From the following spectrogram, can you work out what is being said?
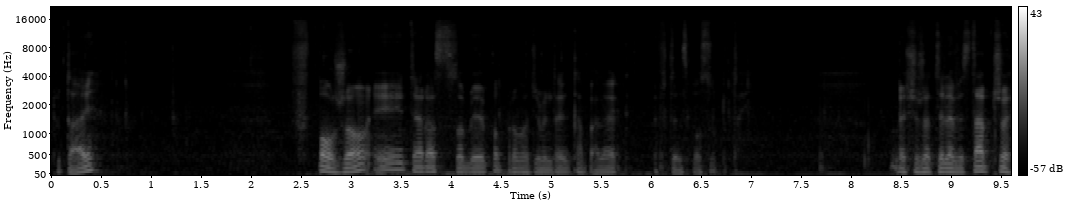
Tutaj. Porzo i teraz sobie poprowadzimy ten kabelek w ten sposób tutaj. Myślę, że tyle wystarczy.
